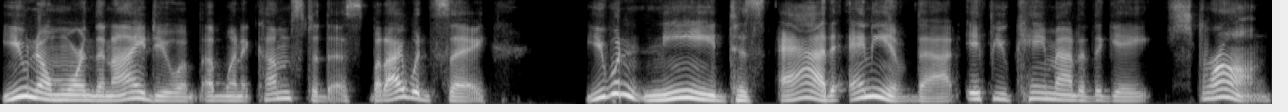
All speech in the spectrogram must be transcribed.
you know more than I do when it comes to this, but I would say you wouldn't need to add any of that if you came out of the gate strong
